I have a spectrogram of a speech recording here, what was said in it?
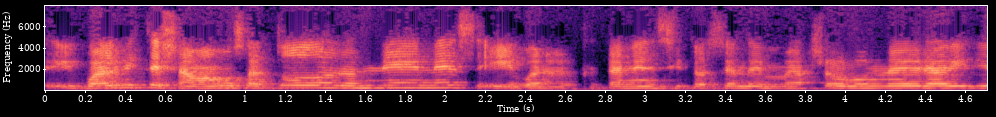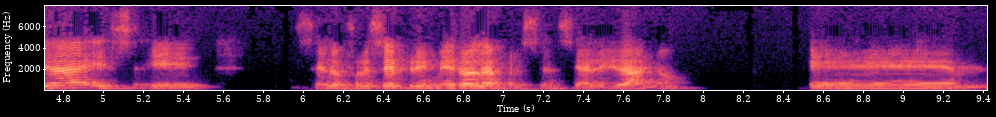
igual, viste, llamamos a todos los nenes y bueno, los que están en situación de mayor vulnerabilidad, es, eh, se le ofrece primero la presencialidad, ¿no? Eh,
